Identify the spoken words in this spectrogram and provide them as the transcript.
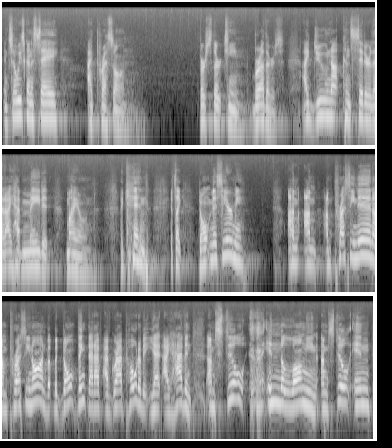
And so He's going to say, I press on. Verse 13 Brothers, I do not consider that I have made it my own. Again, it's like, don't mishear me. I'm, I'm, I'm pressing in, I'm pressing on, but, but don't think that I've, I've grabbed hold of it yet. I haven't. I'm still in the longing, I'm still in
